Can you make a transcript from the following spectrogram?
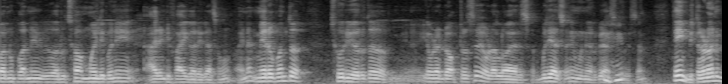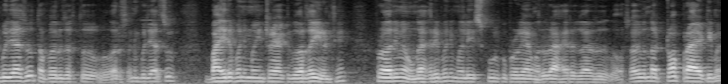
गर्नुपर्नेहरू छ मैले पनि आइडेन्टिफाई गरेका छौँ होइन? मेरो पनि त छोरीहरू त एउटा डक्टर छ एउटा लयर छ बुझाएको छ नि उनीहरूको एसपिरेसन त्यहीँ भित्रबाट पनि बुझाएको छु तपाईँहरू जस्तोहरूसँग बुझाएको छु। बाहिर पनि म इन्टरेक्ट गर्दै हिँड्थेँ। प्रहरीमा हुँदाखेरि पनि मैले स्कुलको प्रोग्रामहरू राखेर गरेर सबैभन्दा टप प्रायोरिटीमा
